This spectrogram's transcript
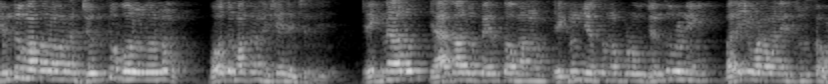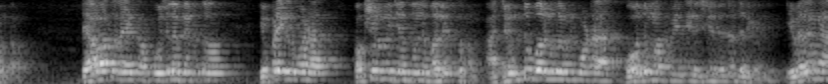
హిందూ మతంలో ఉన్న జంతు బలులను బౌద్ధ మతం నిషేధించింది. యజ్ఞాలు యాగాలు పేరుతో మనం యజ్ఞం చేస్తున్నప్పుడు జంతువులని బలి ఇవ్వడం అనేది చూస్తూ ఉంటాం. దేవతల యొక్క పూజల పేరుతో ఇప్పటికీ కూడా పక్షులను జంతువులు బలిస్తున్నాం. ఆ జంతు బలులను కూడా బౌద్ధ మతం అయితే నిషేధించడం జరిగింది. ఈ విధంగా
